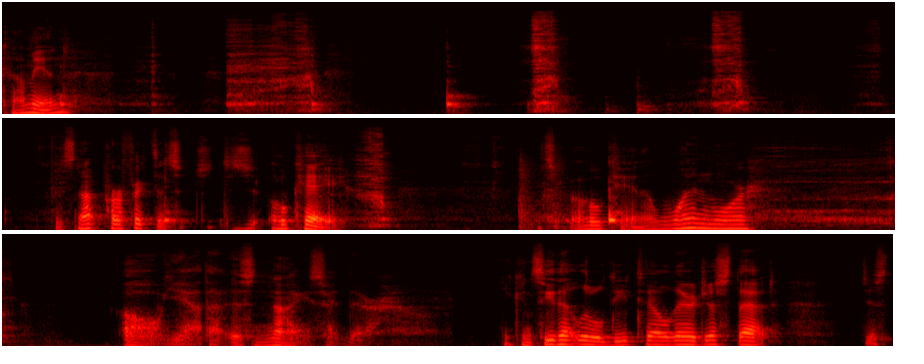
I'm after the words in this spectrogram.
come in. It's not perfect, it's, it's okay. It's okay. Now one more. Oh yeah, that is nice right there. You can see that little detail there, just that, just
